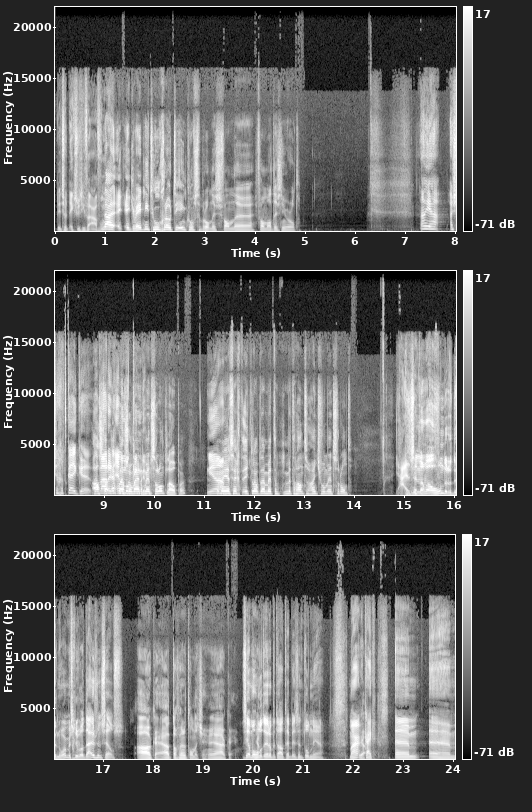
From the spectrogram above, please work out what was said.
Dit soort exclusieve avonden. Nou, ik, ik weet niet hoe groot die inkomstenbron is van, eh, van Walt Disney World. Nou ja, als je gaat kijken. er Als er echt maar zo weinig mensen rondlopen. Ja. Maar je zegt, ik loop daar met een, met een hand, handjevol mensen rond. ja, er zijn er wel honderden hoor. Misschien wel duizend zelfs. Ah, oké. ja, toch weer een tonnetje. Ja, oké. Als ze helemaal 100 euro betaald hebben, is een ton, ja. Maar Ja. kijk, ehm, ehm,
